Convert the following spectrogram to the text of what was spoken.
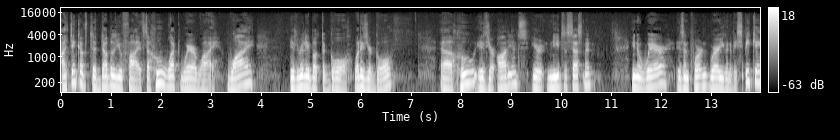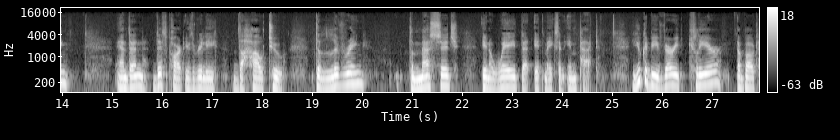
I think of the W5, the who, what, where, why. Why is really about the goal. What is your goal? Uh, who is your audience, your needs assessment? You know, where is important, where are you going to be speaking? And then this part is really the how to, delivering the message in a way that it makes an impact. You could be very clear about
